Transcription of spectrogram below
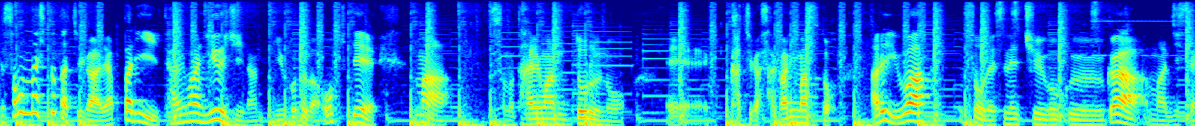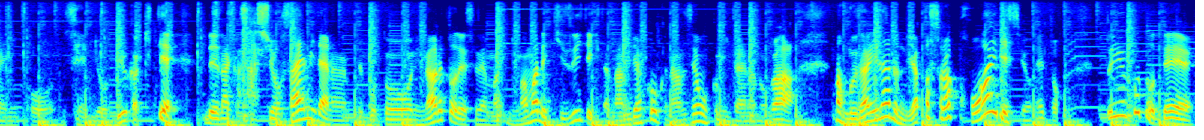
でそんな人たちがやっぱり台湾有事なんていうことが起きて、まあ、その台湾ドルの、えー、価値が下がりますと、あるいはそうですね中国が、まあ、実際にこう占領というか来て、でなんか差し押さえみたいなってことになるとですね、まあ、今まで築いてきた何百億、何千億みたいなのが、まあ、無駄になるんで、やっぱそれは怖いですよねと。ということで、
